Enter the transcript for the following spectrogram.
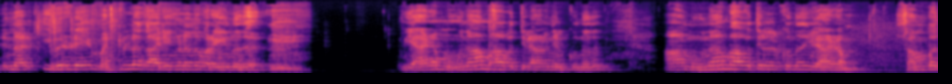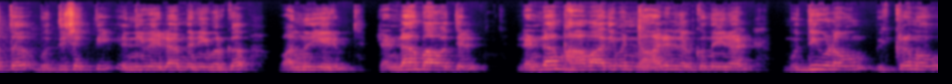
എന്നാൽ ഇവരുടെ മറ്റുള്ള കാര്യങ്ങളെന്ന് പറയുന്നത് വ്യാഴം മൂന്നാം ഭാവത്തിലാണ് നിൽക്കുന്നത്. ആ മൂന്നാം ഭാവത്തിൽ നിൽക്കുന്ന വ്യാഴം സമ്പത്ത് ബുദ്ധിശക്തി എന്നിവയെല്ലാം തന്നെ ഇവർക്ക് വന്നു ചേരും. രണ്ടാം ഭാവത്തിൽ രണ്ടാം ഭാവാധിപൻ നാലിൽ നിൽക്കുന്നതിനാൽ ബുദ്ധിഗുണവും വിക്രമവും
